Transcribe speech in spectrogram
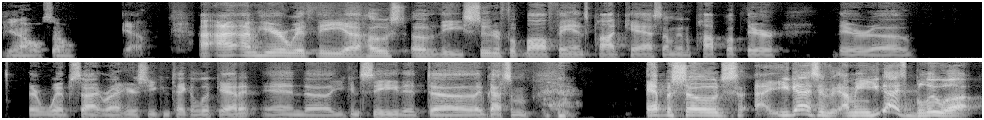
you know. So yeah. I, am here with the uh, host of the Sooner Football Fans podcast. I'm going to pop up their their uh, their website right here so you can take a look at it, and uh, you can see that uh, they've got some episodes. You guys have i mean you guys blew up.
